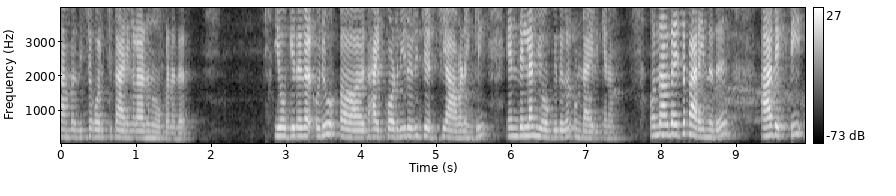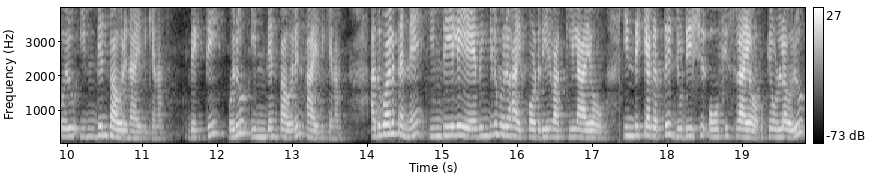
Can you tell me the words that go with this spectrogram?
സംബന്ധിച്ച കുറച്ച് കാര്യങ്ങളാണ് നോക്കുന്നത് യോഗ്യതകൾ ഒരു ഹൈക്കോടതിയിൽ ഒരു ജഡ്ജി ആവണമെങ്കിൽ എന്തെല്ലാം യോഗ്യതകൾ ഉണ്ടായിരിക്കണം? ഒന്നാമതായിട്ട് പറയുന്നത് ആ വ്യക്തി ഒരു ഇന്ത്യൻ പൗരനായിരിക്കണം. വ്യക്തി ഒരു ഇന്ത്യൻ പൗരൻ ആയിരിക്കണം. അതുപോലെ തന്നെ ഇന്ത്യയിലെ ഏതെങ്കിലും ഒരു ഹൈക്കോടതിയിൽ വക്കീലായോ ഇന്ത്യക്കകത്ത് ജുഡീഷ്യൽ ഓഫീസറായോ ഒക്കെ ഉള്ള ഒരു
